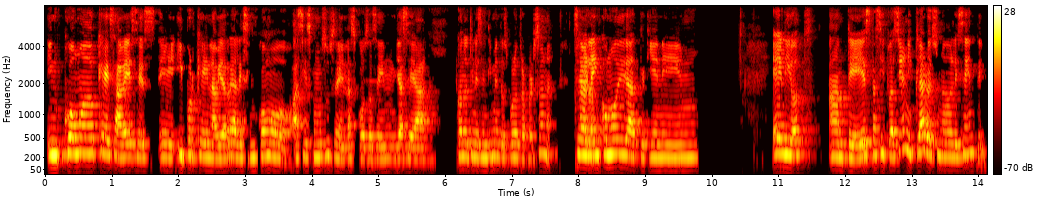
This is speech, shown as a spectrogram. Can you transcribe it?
incómodo que es a veces, eh, y porque en la vida real es incómodo, así es como suceden las cosas, en, ya sea cuando tiene sentimientos por otra persona. Se ve la incomodidad que tiene Elliot ante esta situación y claro, es un adolescente,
